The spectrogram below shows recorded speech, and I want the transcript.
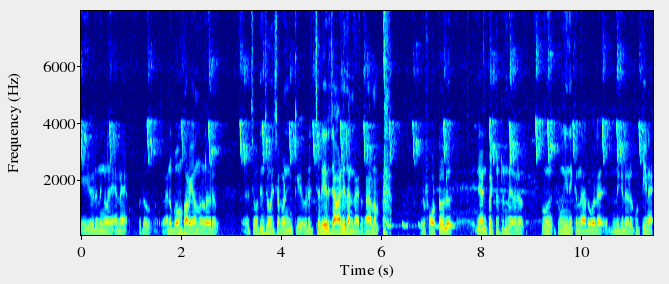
ഈ ഒരു നിങ്ങൾ എന്നെ ഒരു അനുഭവം പറയുമെന്നുള്ള ഒരു ചോദ്യം ചോദിച്ചപ്പോൾ എനിക്ക് ഒരു ചെറിയൊരു ജാള്യത ഉണ്ടായിരുന്നു. കാരണം ഒരു ഫോട്ടോയിൽ ഞാൻ പെട്ടിട്ടുണ്ട് ഒരു തൂങ്ങി- നിൽക്കുന്ന അതുപോലെ എന്തെങ്കിലും ഒരു കുട്ടീനെ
